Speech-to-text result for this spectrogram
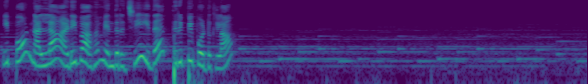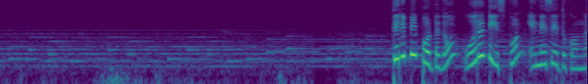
இப்போ நல்லா அடிபாகம் வெந்துருச்சு இதை திருப்பி போட்டுக்கலாம். திருப்பி போட்டதும் ஒரு டீஸ்பூன் எண்ணெய் சேர்த்துக்கோங்க.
